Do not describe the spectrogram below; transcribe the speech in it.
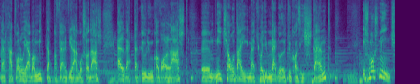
mert hát valójában mit tett a felvilágosodás? Elvette tőlünk a vallást, Nietzsche odáig megy, hogy megöltük az Istent, és most nincs,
